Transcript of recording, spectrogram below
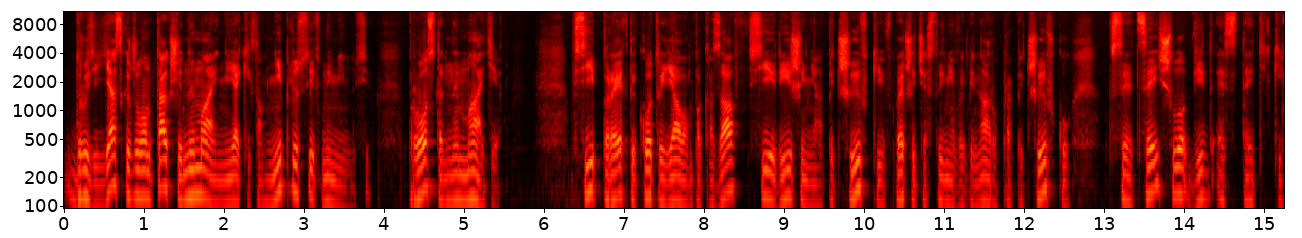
Друзі, я скажу вам так, що немає ніяких там ні плюсів, ні мінусів. Просто немає. Всі проекти, котрі я вам показав, всі рішення підшивки в першій частині вебінару про підшивку, все це йшло від естетики.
